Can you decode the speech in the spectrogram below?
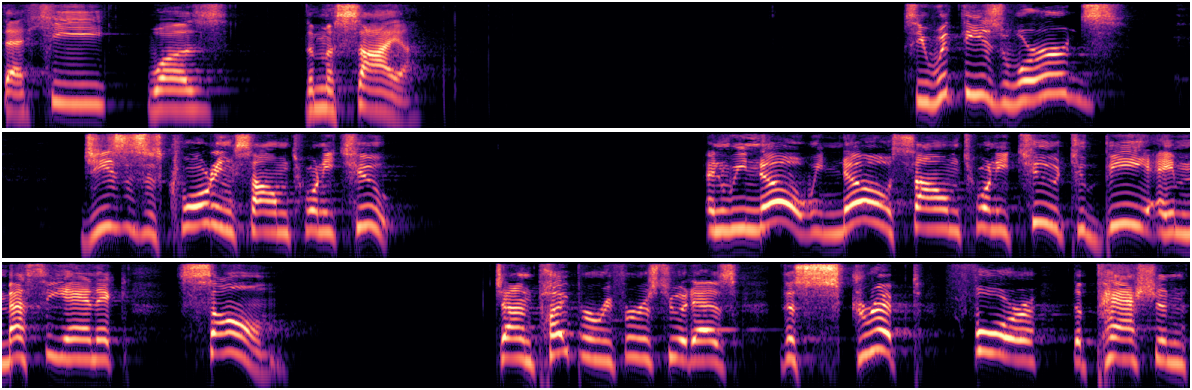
that he was the Messiah. See, with these words, Jesus is quoting Psalm 22. And we know, we know Psalm 22 to be a messianic psalm. John Piper refers to it as the script for the Passion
